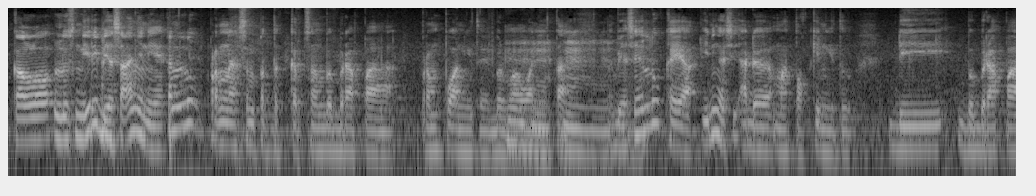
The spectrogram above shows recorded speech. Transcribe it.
kalau lu sendiri biasanya nih ya, kan lu pernah sempet deket sama beberapa perempuan gitu ya, beberapa Hmm, wanita. hmm. Nah, biasanya lu kayak ini gak sih ada matokin gitu di beberapa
